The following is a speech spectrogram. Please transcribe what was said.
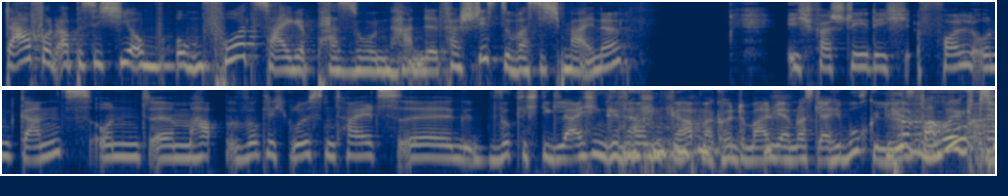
davon, ob es sich hier um, um Vorzeigepersonen handelt. Verstehst du, was ich meine? Ich verstehe dich voll und ganz und ähm, habe wirklich größtenteils äh, wirklich die gleichen Gedanken gehabt. Man könnte meinen, wir haben das gleiche Buch gelesen. Verrückt.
